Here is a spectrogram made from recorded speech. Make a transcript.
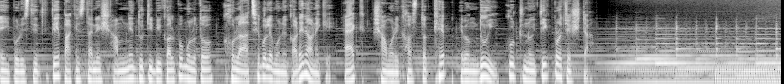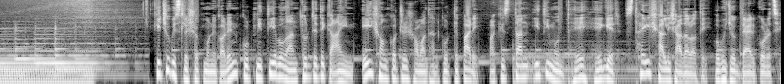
এই পরিস্থিতিতে পাকিস্তানের সামনে দুটি বিকল্প মূলত খোলা আছে বলে মনে করেন অনেকে। এক, সামরিক হস্তক্ষেপ এবং দুই, কূটনৈতিক প্রচেষ্টা। কিছু বিশ্লেষক মনে করেন কূটনীতি এবং আন্তর্জাতিক আইন এই সংকটের সমাধান করতে পারে। পাকিস্তান ইতিমধ্যে হেগের স্থায়ী সালিশ আদালতে অভিযোগ দায়ের করেছে।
